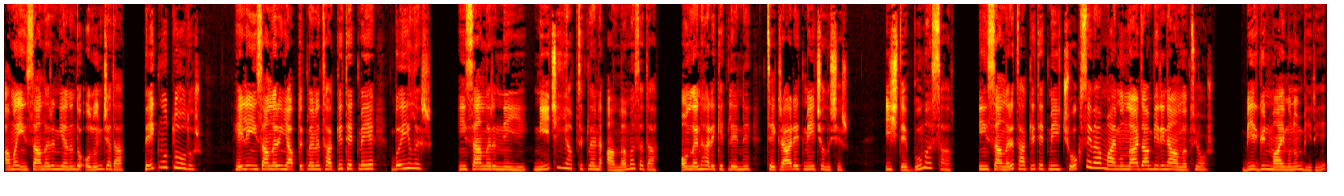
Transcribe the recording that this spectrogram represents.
Ama insanların yanında olunca da pek mutlu olur. Hele insanların yaptıklarını taklit etmeye bayılır. İnsanların neyi, niçin yaptıklarını anlamasa da onların hareketlerini tekrar etmeye çalışır. İşte bu masal insanları taklit etmeyi çok seven maymunlardan birini anlatıyor. Bir gün maymunun biri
